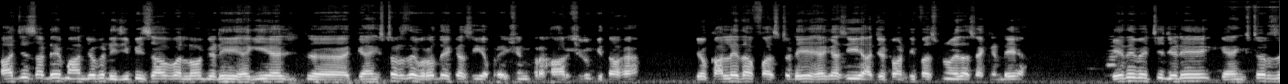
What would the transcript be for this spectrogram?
ਅੱਜ ਸਾਡੇ ਮਾਨਯੋਗ ਡੀਜੀਪੀ ਸਾਹਿਬ ਵੱਲੋਂ ਜਿਹੜੀ ਹੈਗੀ ਹੈ ਗੈਂਗਸਟਰਸ ਦੇ ਵਿਰੁੱਧ ਇੱਕ ਅਸੀਂ ਆਪਰੇਸ਼ਨ ਪ੍ਰਹਾਰ ਸ਼ੁਰੂ ਕੀਤਾ ਹੋਇਆ, ਜੋ ਕੱਲ੍ਹ ਇਹਦਾ ਫਰਸਟ ਡੇ ਹੈਗਾ ਸੀ, ਅੱਜ 21 ਨੂੰ ਇਹਦਾ ਸੈਕੰਡ ਡੇ ਆ। ਇਹਦੇ ਵਿੱਚ ਜਿਹੜੇ ਗੈਂਗਸਟਰਸ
